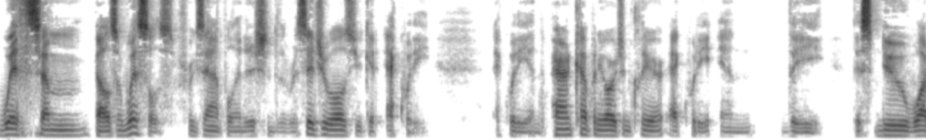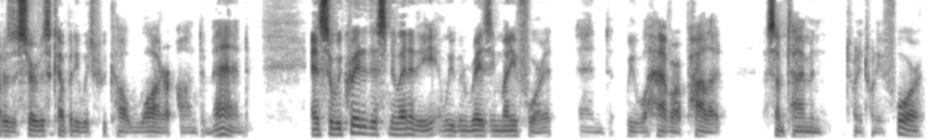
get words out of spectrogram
with some bells and whistles. For example, in addition to the residuals, you get equity equity in the parent company, OriginClear, equity in the this new water as a service company, which we call Water on Demand. And so we created this new entity and we've been raising money for it. And we will have our pilot sometime in 2024.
